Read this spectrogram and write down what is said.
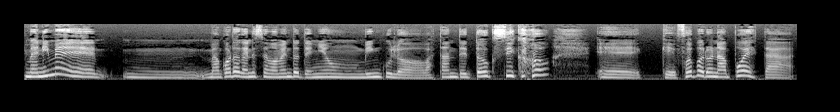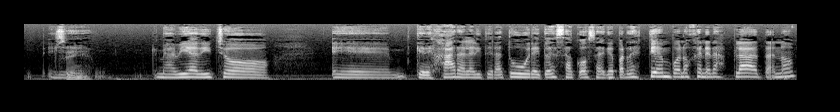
me animé, mm, me acuerdo que en ese momento tenía un vínculo bastante tóxico, eh, que fue por una apuesta. Sí. me había dicho eh, que dejara la literatura y toda esa cosa de que perdés tiempo, no generas plata, ¿no?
